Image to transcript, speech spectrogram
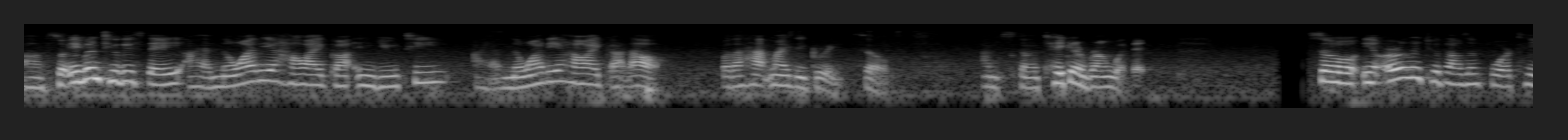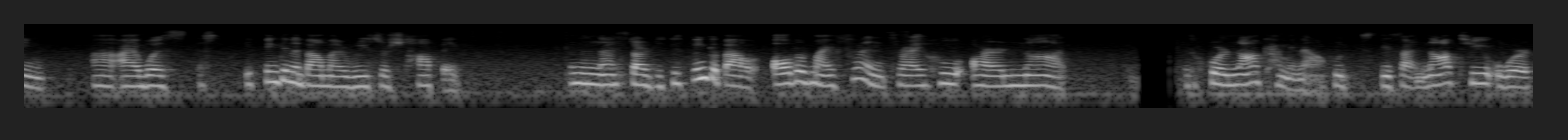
Uh, so even to this day, I have no idea how I got in UT. I have no idea how I got out, but I had my degree. So I'm just gonna take it and run with it. So in early 2014, uh, I was thinking about my research topic. And then I started to think about all of my friends, right, who are not, who are not coming out, who decide not to, or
